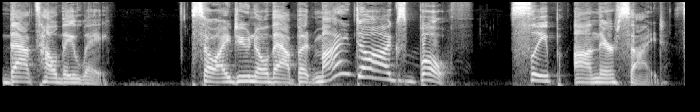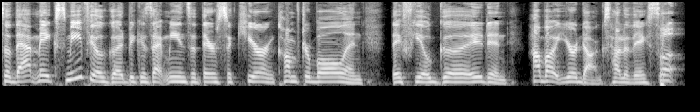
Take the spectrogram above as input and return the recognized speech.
that's how they lay. So I do know that. But my dogs both sleep on their side. So that makes me feel good because that means that they're secure and comfortable and they feel good. And how about your dogs? How do they sleep? but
